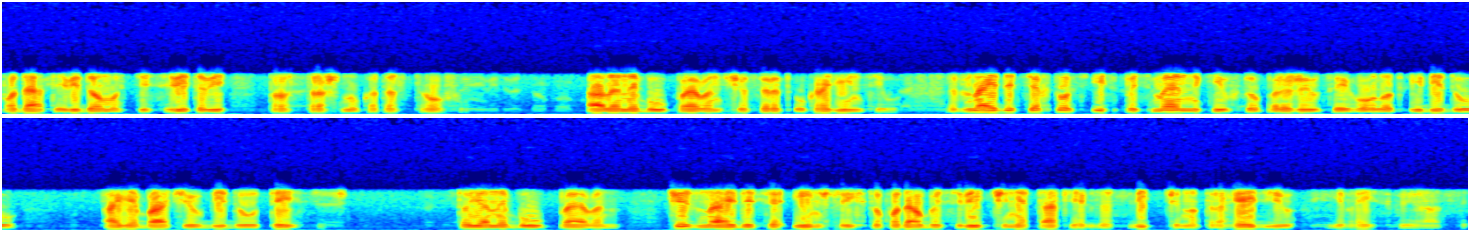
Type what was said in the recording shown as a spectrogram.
подати відомості світові про страшну катастрофу. Але не був певен, що серед українців знайдеться хтось із письменників, хто пережив цей голод і біду, а я бачив біду тисяч. То я не був певен, чи знайдеться інший, хто подав би свідчення так, як засвідчено трагедію єврейської раси.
